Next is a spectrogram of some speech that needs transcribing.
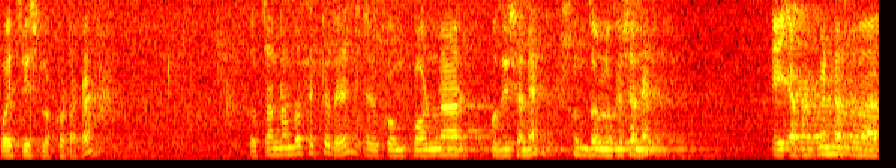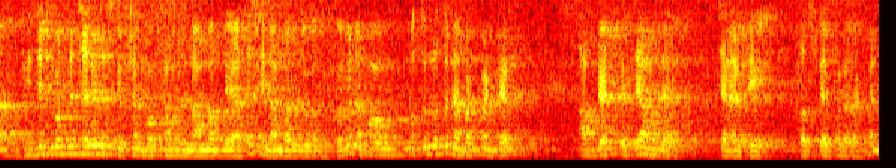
পঁয়ত্রিশ লক্ষ টাকা। তো চার নম্বর সেক্টরে এরকম কর্নার পজিশনে, সুন্দর লোকেশনে এই অ্যাপার্টমেন্ট আপনারা ভিজিট করতে চাইলে ডিসক্রিপশন বক্সে আমাদের নাম্বার দেওয়া আছে, সেই নাম্বারে যোগাযোগ করবেন এবং নতুন নতুন অ্যাপার্টমেন্টের আপডেট পেতে আমাদের চ্যানেলটি সাবস্ক্রাইব করে রাখবেন।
